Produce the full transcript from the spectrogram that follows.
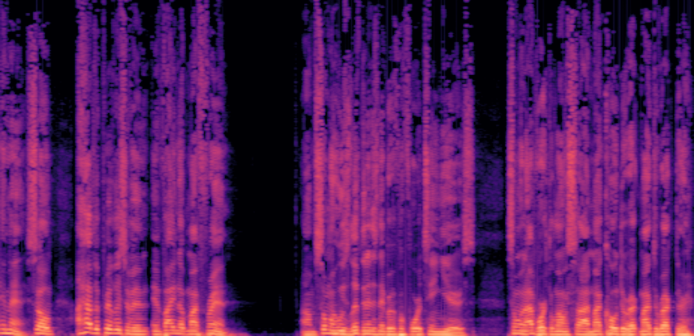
Amen. So I have the privilege of in- inviting up my friend, um, someone who's lived in this neighborhood for 14 years, someone I've worked alongside, my co-direct, my director.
